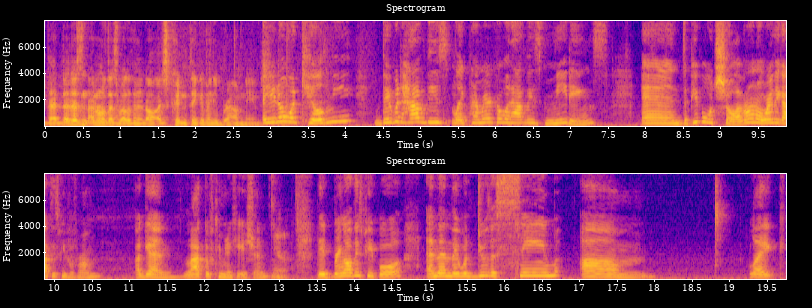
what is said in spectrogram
that that doesn't. I don't know if that's relevant at all. I just couldn't think of any brown names. And you know what killed me? They would have these like Primerica would have these meetings, and the people would show up. I don't know where they got these people from. Again, lack of communication. Yeah. They'd bring all these people, and then they would do the same um like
